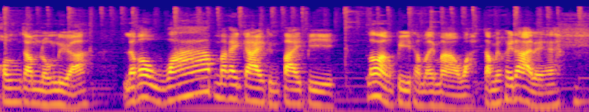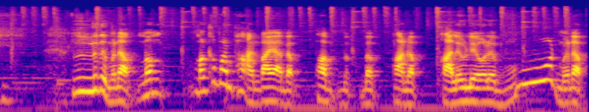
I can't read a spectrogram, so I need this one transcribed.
ความทรงจำหลงเหลือ แล้วก็วาร์ปมาไกลๆถึงปลายปี ระหว่างปีทำอะไรมาวะจำไม่ค่อยได้เลยฮะรู้สึกเหมือนแบบมันมันก็มันผ่านไปอะแบบผ่านแบบผ่านแบบผ่านเร็วๆเลยวูดเหมือนแบบ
